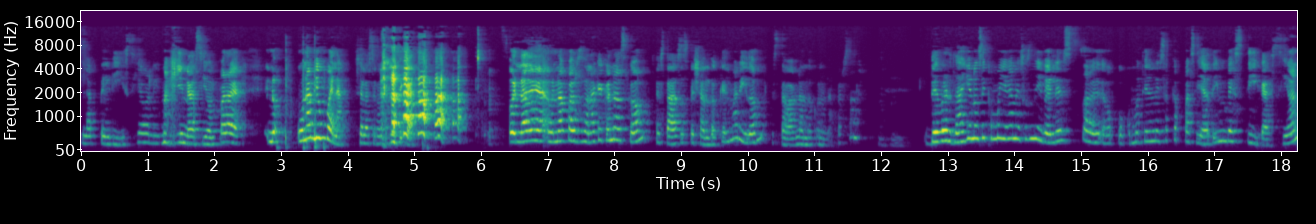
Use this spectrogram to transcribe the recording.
la pericia o la imaginación para... No, una bien buena, se las tengo que platicar. una, una persona que conozco estaba sospechando que el marido estaba hablando con una persona de verdad yo no sé cómo llegan a esos niveles o, cómo tienen esa capacidad de investigación,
